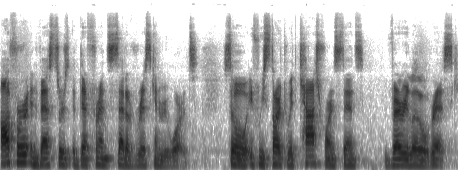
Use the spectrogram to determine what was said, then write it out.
offer investors a different set of risk and rewards. So if we start with cash, for instance, very little risk,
